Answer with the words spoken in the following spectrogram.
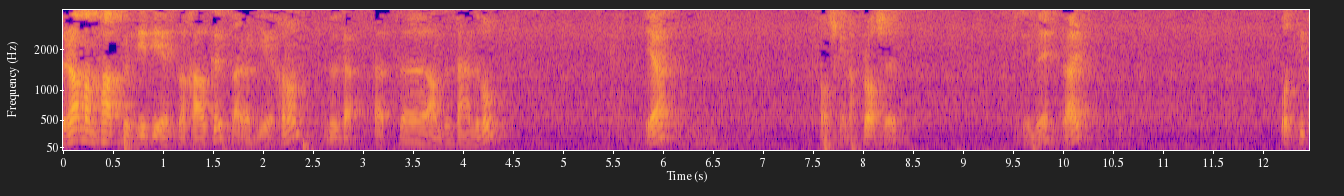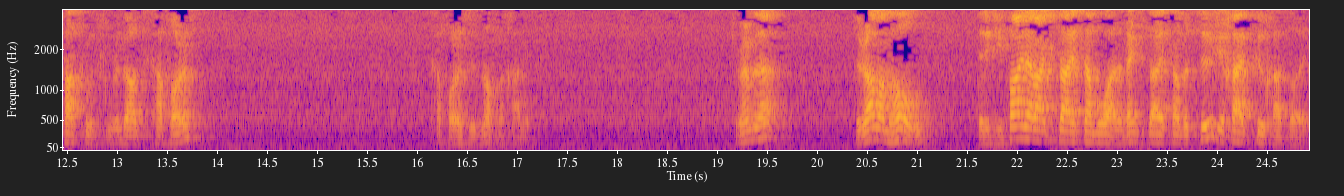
The Rambam Paskin is Yidiyas Machalkus, by Rabbi Yechanon. No, That's, uh, understandable. Yeah? Foshkin Afroshes. Presumably, right? What's the Paskin with regard to Kaporos? Kaporos is not Mechalik. Do you remember that? The Rambam holds that if you find out Kedai number one and Kedai number two, you have two chatois.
